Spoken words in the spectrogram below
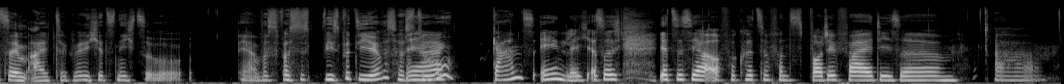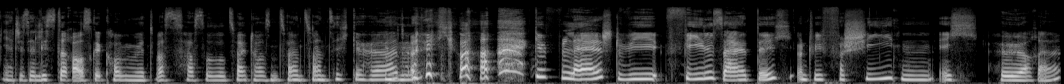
so im Alltag würde ich jetzt nicht so. Ja, was, was ist, wie ist bei dir? Was hast Ja, du? ganz ähnlich. Also ich, jetzt ist ja auch vor kurzem von Spotify diese, äh, ja, diese Liste rausgekommen mit, was hast du so 2022 gehört? Und ich war geflasht, wie vielseitig und wie verschieden ich höre.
